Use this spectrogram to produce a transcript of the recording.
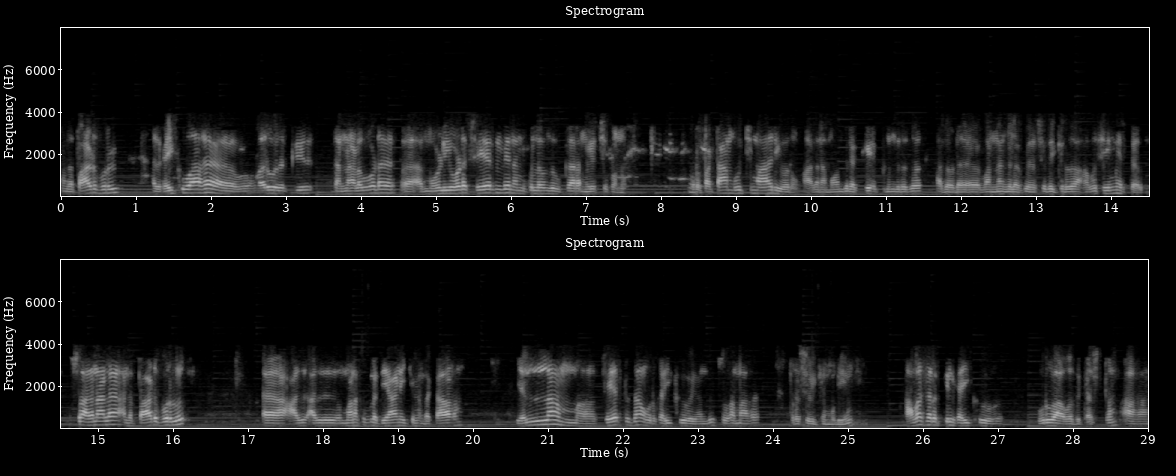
அந்த பாடுபொருள் அது கைக்குவாக வருவதற்கு தன்னளவோட மொழியோட சேர்ந்தே நமக்குள்ள வந்து உட்கார முயற்சி பண்ணும். ஒரு பட்டாம்பூச்சி மாதிரி வரும். அதை நம்ம வந்து ரெக்கை பிடுங்கிறதோ அதோட வண்ணங்களை சிதைக்கிறதோ அவசியமே இருக்காது. ஸோ அதனால அந்த பாடுபொருள் ஆஹ், அது அது மனசுக்குள்ள தியானிக்கிற அந்த காலம் எல்லாம் சேர்த்து தான் ஒரு கைக்குவை வந்து சுகமாக பிரசவிக்க முடியும். அவசரத்தில் கைக்கு உருவாவது கஷ்டம். ஆஹ்,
